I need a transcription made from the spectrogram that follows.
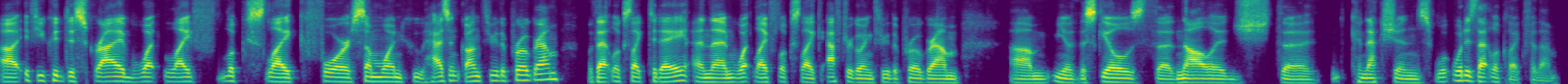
uh, if you could describe what life looks like for someone who hasn't gone through the program, what that looks like today, and then what life looks like after going through the program? Um, you know, the skills, the knowledge, the connections. What, what does that look like for them?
